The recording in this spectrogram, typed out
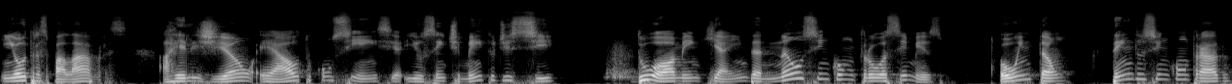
Em outras palavras, a religião é a autoconsciência e o sentimento de si do homem que ainda não se encontrou a si mesmo. Ou então, tendo se encontrado,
